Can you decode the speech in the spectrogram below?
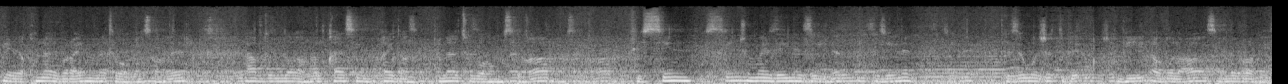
قلنا إبراهيم مات وهو صغير عبد الله والقاسم أيضا ماتوا وهم صغار. في السن ثم لدينا زينب. زينب تزوجت بأبو العاص بن الربيع.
